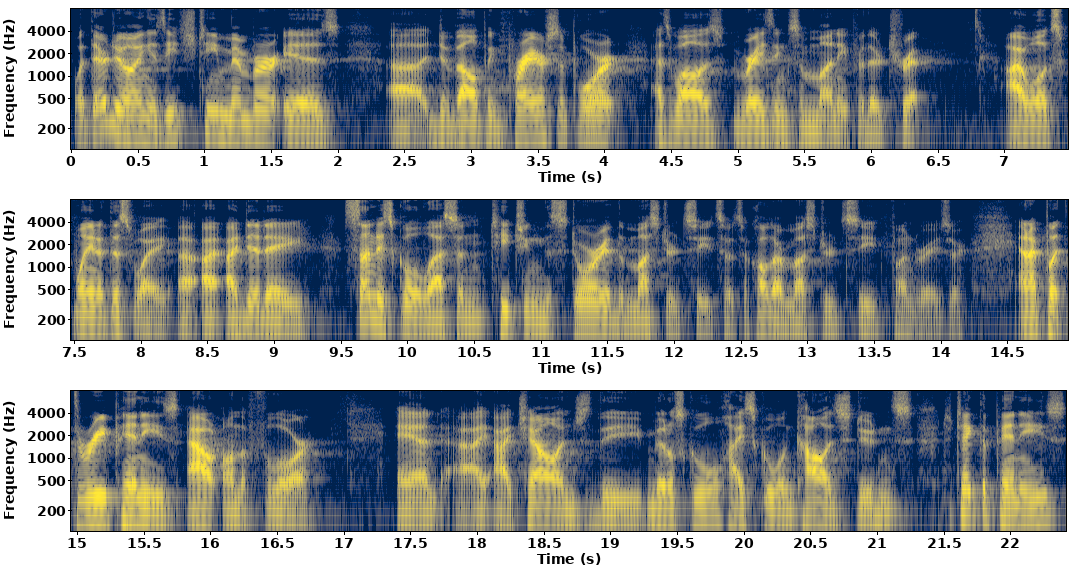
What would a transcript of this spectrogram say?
What they're doing is each team member is uh, developing prayer support as well as raising some money for their trip. I will explain it this way. Uh, I, I did a Sunday school lesson teaching the story of the mustard seed. So it's called our mustard seed fundraiser. And I put three pennies out on the floor and I, I challenge the middle school, high school, and college students to take the pennies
